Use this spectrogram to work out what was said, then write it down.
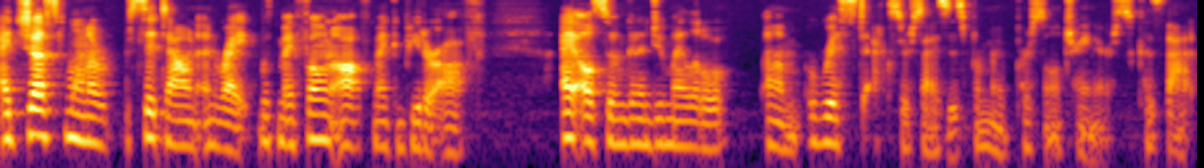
I just want to sit down and write with my phone off, my computer off. I also am going to do my little um, wrist exercises from my personal trainers because that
